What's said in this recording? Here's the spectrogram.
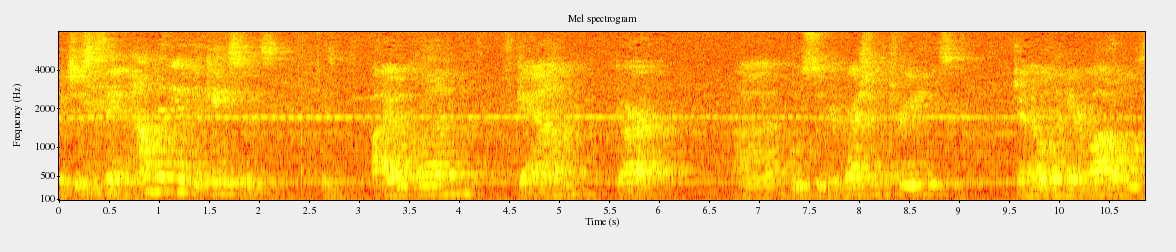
Which is to say, in how many of the cases is BioClim, GAM, GARP, uh, boosted regression trees, general linear models,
